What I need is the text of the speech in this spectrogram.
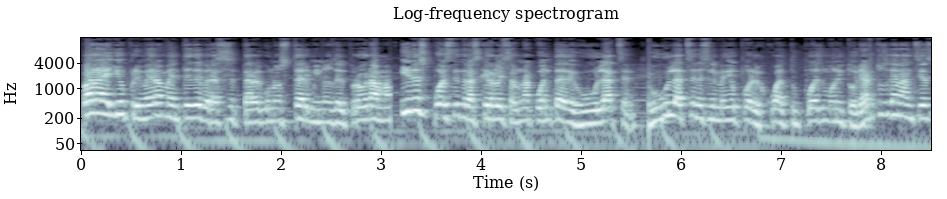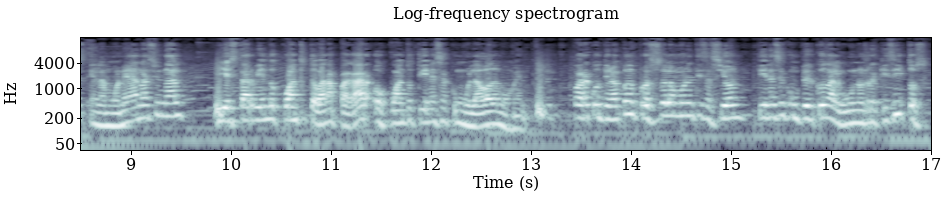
Para ello, primeramente deberás aceptar algunos términos del programa y después tendrás que realizar una cuenta de Google AdSense. Google AdSense es el medio por el cual tú puedes monitorear tus ganancias en la moneda nacional y estar viendo cuánto te van a pagar o cuánto tienes acumulado de momento. Para continuar con el proceso de la monetización, tienes que cumplir con algunos requisitos.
